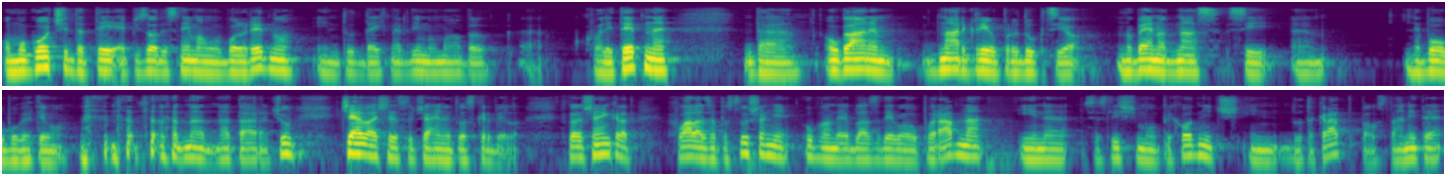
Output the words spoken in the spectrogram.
omogoči, da te epizode snemamo bolj redno in tudi, da jih naredimo malo bolj uh, kvalitetne, da v glavnem denar gre v produkcijo. Noben od nas si um, ne bo obogatil na, na, na, na ta račun, če vas je slučajno to skrbelo. Tako da še enkrat, hvala za poslušanje, upam, da je bila zadeva uporabna in eh, se slišimo prihodnič in do takrat pa ostanite,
